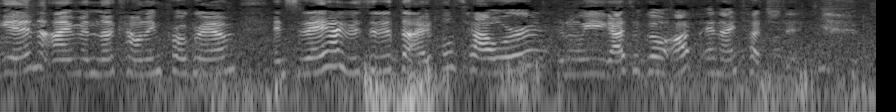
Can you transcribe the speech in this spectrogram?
Megan. I'm in the accounting program, and today I visited the Eiffel Tower, and we got to go up, and I touched it.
